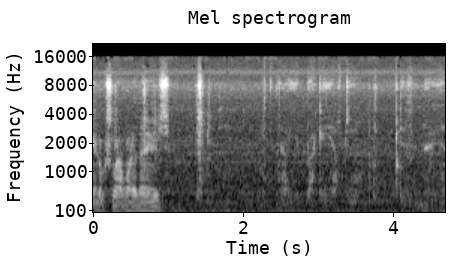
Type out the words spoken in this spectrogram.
It looks like one of those. Oh, you back it, you have to be different, don't you?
